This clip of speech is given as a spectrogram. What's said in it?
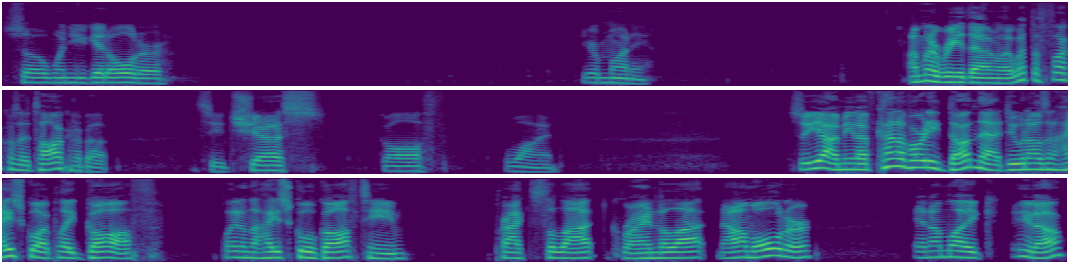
So when you get older, your money. I'm going to read that. I'm like, what the fuck was I talking about? Let's see, chess, golf, wine. So yeah, I mean, I've kind of already done that, dude. When I was in high school, I played golf, played on the high school golf team, practiced a lot, grinded a lot. Now I'm older, and I'm like, you know,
